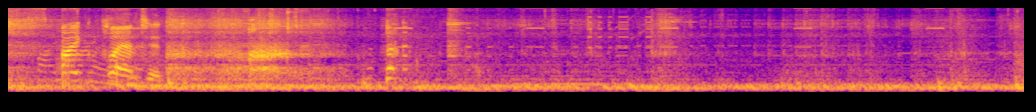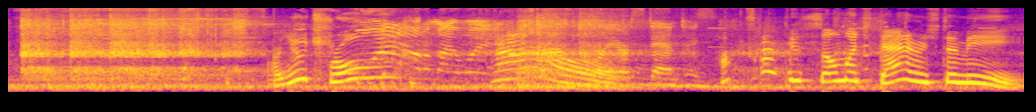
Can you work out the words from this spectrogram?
Spike planted. Are you trolling? How? Player standing. How do so much damage to me?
